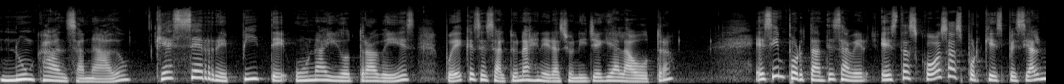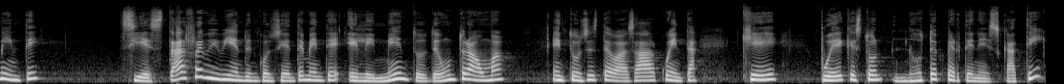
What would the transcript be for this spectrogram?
nunca han sanado? ¿Qué se repite una y otra vez? Puede que se salte una generación y llegue a la otra. Es importante saber estas cosas porque especialmente si estás reviviendo inconscientemente elementos de un trauma, entonces te vas a dar cuenta que puede que esto no te pertenezca a ti,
